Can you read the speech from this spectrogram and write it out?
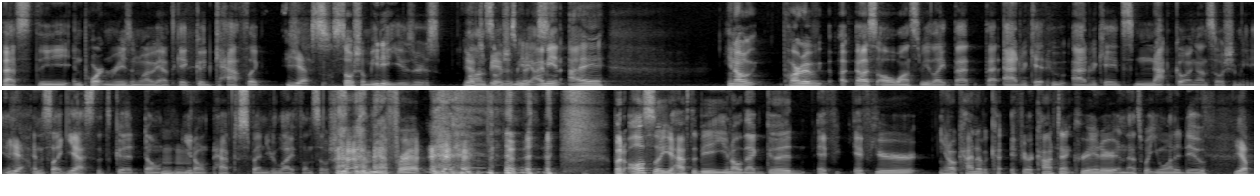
that's the important reason why we have to get good Catholic yes social media users on to be in social media. space. I mean, I, you know, part of uh, us all wants to be like that that advocate who advocates not going on social media. Yeah. and it's like yes, that's good. Don't Mhm. you don't have to spend your life on social media. Fred. but also you have to be you know that good if if you're you know kind of a, if you're a content creator and that's what you want to do yep.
